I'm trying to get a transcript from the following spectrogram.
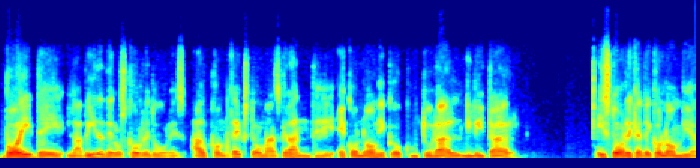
voy de la vida de los corredores al contexto más grande, económico, cultural, militar, histórica de Colombia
